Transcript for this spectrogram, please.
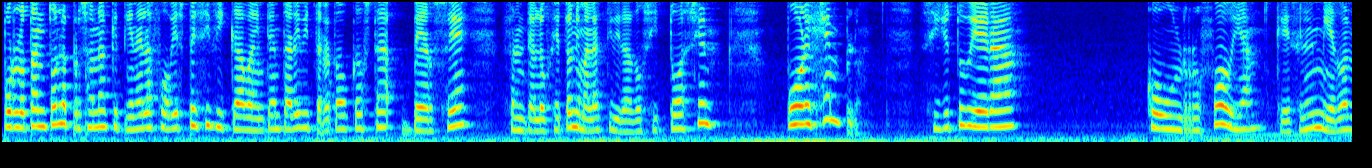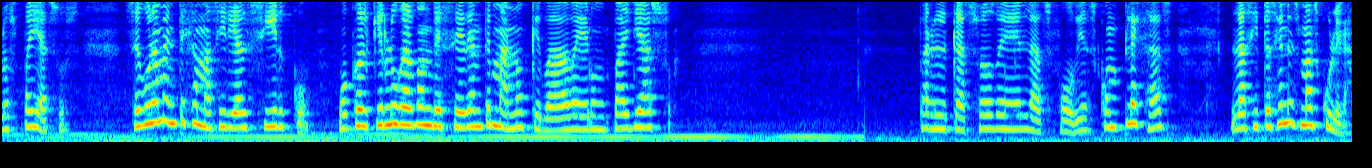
Por lo tanto, la persona que tiene la fobia específica va a intentar evitar a toda costa verse frente al objeto, animal, actividad o situación. Por ejemplo, si yo tuviera coulrofobia, que es el miedo a los payasos, seguramente jamás iría al circo o a cualquier lugar donde sé de antemano que va a haber un payaso. Para el caso de las fobias complejas, la situación es más culera.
